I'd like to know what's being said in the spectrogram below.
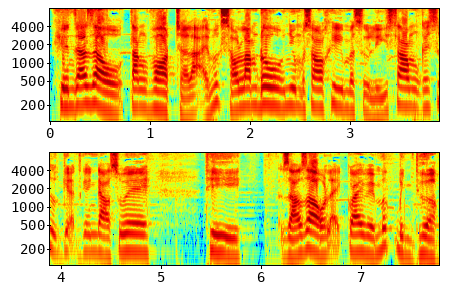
khiến giá dầu tăng vọt trở lại mức 65 đô nhưng mà sau khi mà xử lý xong cái sự kiện kênh đào Suez thì giá dầu lại quay về mức bình thường.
